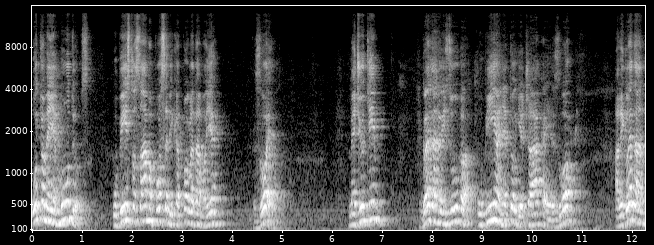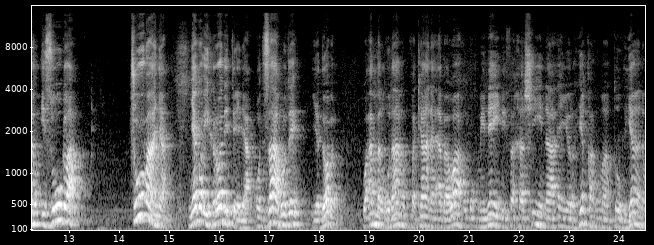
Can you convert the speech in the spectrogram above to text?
U tome je mudrost. Ubijstvo samo po sebi kad pogledamo je zloje. Međutim, gledano iz ugla ubijanja tog dječaka je zlo, ali gledano iz ugla čuvanja njegovih roditelja od zablude je dobro. وَأَمَّا الْغُلَامُ فَكَانَ أَبَوَاهُ مُؤْمِنَيْنِ فَحَشِينَا أَنْ يُرْهِقَهُمَا طُغْيَانًا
